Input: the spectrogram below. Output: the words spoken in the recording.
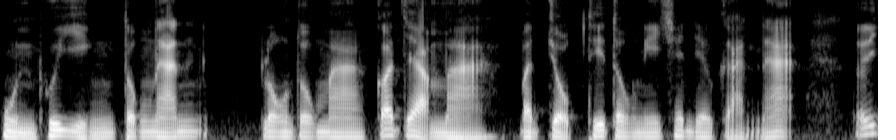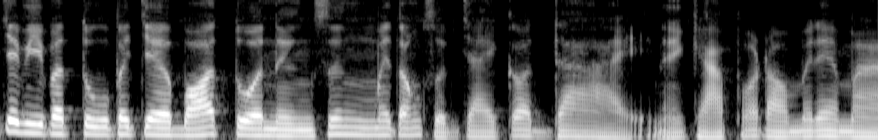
หุ่นผู้หญิงตรงนั้น ลงตรงมาก็จะมาบรรจบที่ตรงนี้เช่นเดียวกันนะตรงนี้จะมีประตูไปเจอบอสตัวหนึ่งซึ่งไม่ต้องสนใจก็ได้นะครับ เพราะเราไม่ได้มา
